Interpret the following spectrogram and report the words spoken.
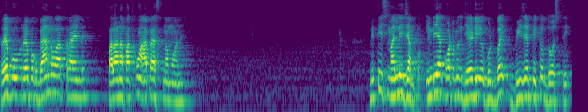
రేపు రేపు ఒక బ్యానర్ వార్త రాయండి. పలానా పథకం ఆపేస్తున్నాము అని. నితీష్ మళ్ళీ జంప్. ఇండియా కూటమికి జేడీయూ గుడ్ బై బీజేపీతో దోస్తి.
